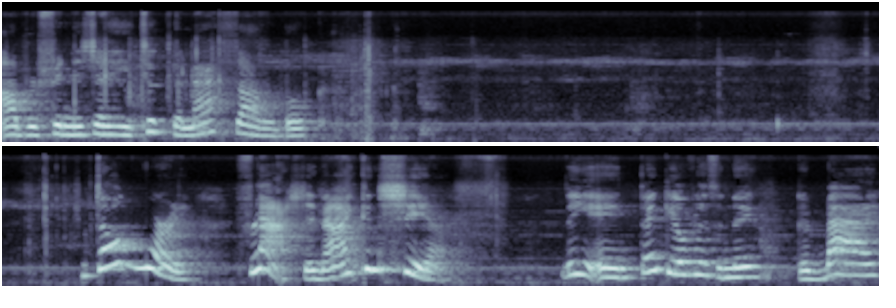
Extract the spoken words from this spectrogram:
Albert finished and he took the last songbook. Don't worry, Flash and I can share. The end. Thank you for listening. Goodbye.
